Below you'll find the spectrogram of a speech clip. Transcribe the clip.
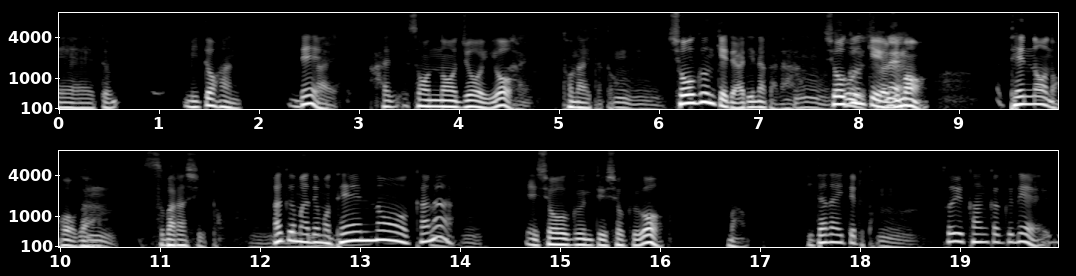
えー、と水戸藩で、尊皇攘夷をはい。唱えたと、うんうん。将軍家でありながら、うん将軍家よりも天皇の方がうん。素晴らしいと、うん。あくまでも天皇から、うんえー将軍っていう職をまあいただいてると、うん。そういう感覚で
